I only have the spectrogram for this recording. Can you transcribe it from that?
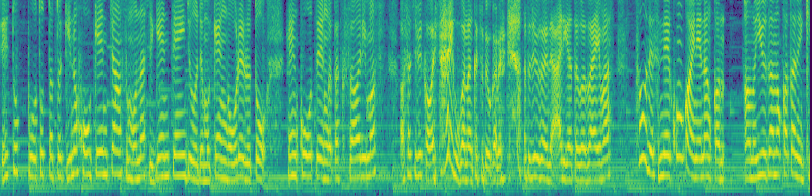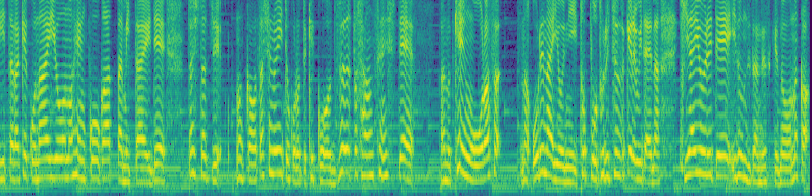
えトップを取った時の封建チャンスもなし減点以上でも剣が折れると変更点がたくさんあります。朝ちびかわい最後がなんかちょっとわかる朝ちびかわい。ありがとうございます。そうですね。今回ねなんかあのユーザーの方に聞いたら結構内容の変更があったみたいで私たちなんか私のいいところって結構ずっと参戦してあの剣を折らさな折れないようにトップを取り続けるみたいな気合を入れて挑んでたんですけどなんか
